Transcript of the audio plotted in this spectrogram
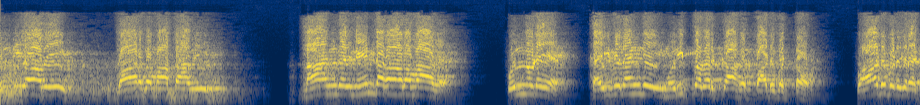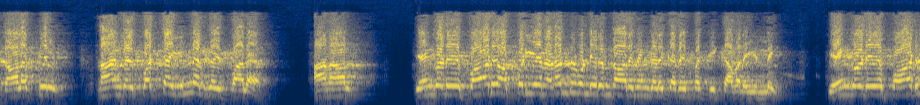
இந்தியாவே பாரத மாதாவே நாங்கள் நீண்ட காலமாக உன்னுடைய கைவிலங்கை முறிப்பதற்காக பாடுபட்டோம். பாடுபடுகிற காலத்தில் நாங்கள் பட்ட இன்னல்கள் பல. ஆனால் எங்களுடைய பாடு அப்படியே நடந்து கொண்டிருந்தாலும் எங்களுக்கு அதை பற்றி கவலை இல்லை. எங்களுடைய பாடு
